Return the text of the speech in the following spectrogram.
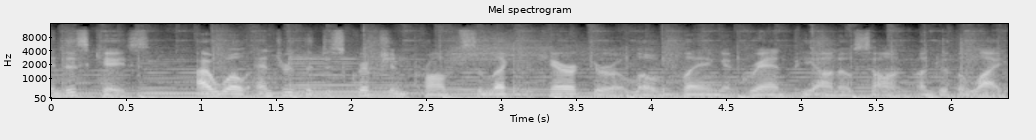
In this case, I will enter the description prompt select the character alone playing a grand piano song under the light.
